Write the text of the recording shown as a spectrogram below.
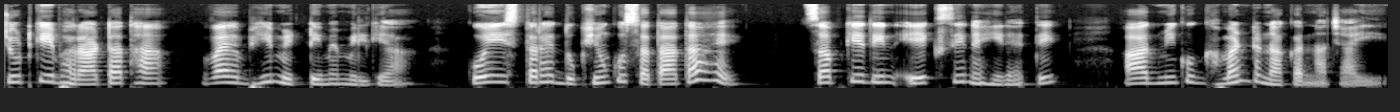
चुटकी भराटा था, वह भी मिट्टी में मिल गया। कोई इस तरह दुखियों को सताता है? सबके दिन एक से नहीं रहते। आदमी को घमंड ना करना चाहिए।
